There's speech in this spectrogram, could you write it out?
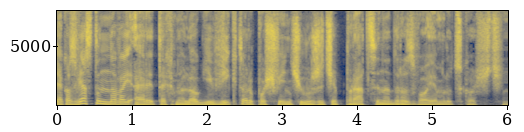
Jako zwiastun nowej ery technologii Wiktor poświęcił życie pracy nad rozwojem ludzkości.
